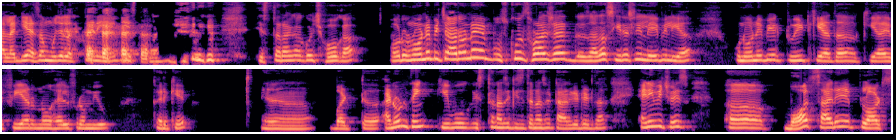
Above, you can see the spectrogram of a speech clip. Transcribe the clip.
हालाँकि ऐसा मुझे लगता नहीं है कि इस तरह इस तरह का कुछ होगा। और उन्होंने बेचारों ने उसको थोड़ा शायद ज़्यादा सीरियसली ले भी लिया। उन्होंने भी एक ट्वीट किया था कि I fear no help from you करके। बट आई डोंट थिंक कि वो इस तरह से किसी तरह से टारगेटेड था। एनी विच वेज बहुत सारे प्लॉट्स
